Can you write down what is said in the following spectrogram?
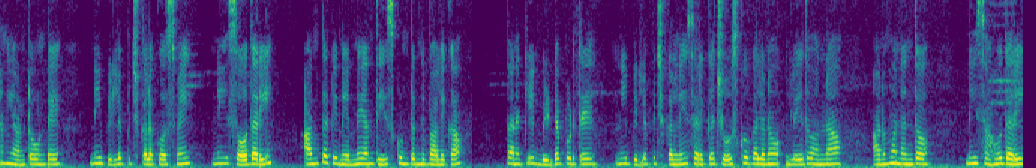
అని అంటూ ఉంటే నీ పిల్ల పిచ్చుకల కోసమే నీ సోదరి అంతటి నిర్ణయం తీసుకుంటుంది బాలిక. తనకి బిడ్డ పుడితే నీ పిల్ల పిచ్చుకల్ని సరిగ్గా చూసుకోగలను లేదో అన్న అనుమానంతో నీ సహోదరి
